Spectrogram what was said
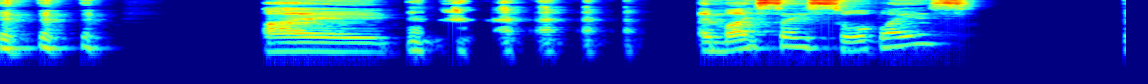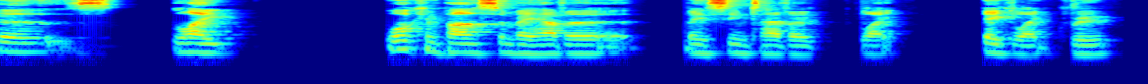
I I might say Sawblaze because, like, walking past them, they have a they seem to have a like big like group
